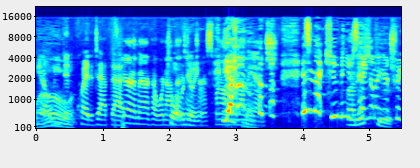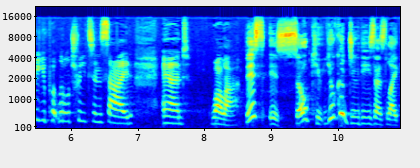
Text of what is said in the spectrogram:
You know, we didn't quite adapt that. Here in America, we're not that we're doing. dangerous. We're not Yeah. even on the edge. Isn't that cute? And you That just hang is that on your tree, you put little treats inside, and voila. This is so cute. You could do these as like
